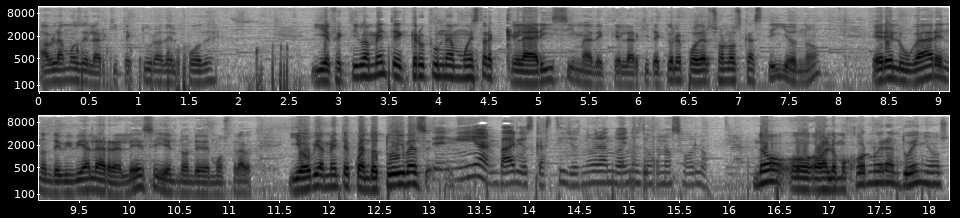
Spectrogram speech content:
hablamos de la arquitectura del poder. Y efectivamente creo que una muestra clarísima de que la arquitectura del poder son los castillos, ¿no? Era el lugar en donde vivía la realeza y en donde demostraba. Y obviamente cuando tú ibas, Tenían varios castillos, no eran dueños de uno solo. no, o, o a lo mejor no eran dueños,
